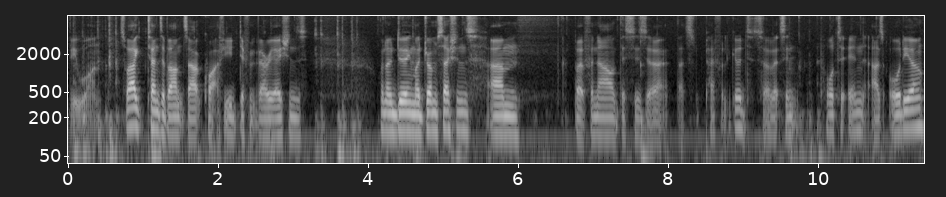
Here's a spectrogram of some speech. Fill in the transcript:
v1. So I tend to bounce out quite a few different variations when I'm doing my drum sessions. Um, but for now, this is uh, that's perfectly good. So let's import it in as audio.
